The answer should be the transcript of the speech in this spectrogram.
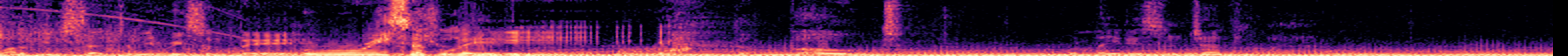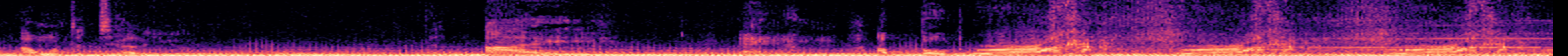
One of you said to me recently. Recently. The boat. Well, ladies and gentlemen, I want to tell you that I am a boat rocker. Rocker. Rocker.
